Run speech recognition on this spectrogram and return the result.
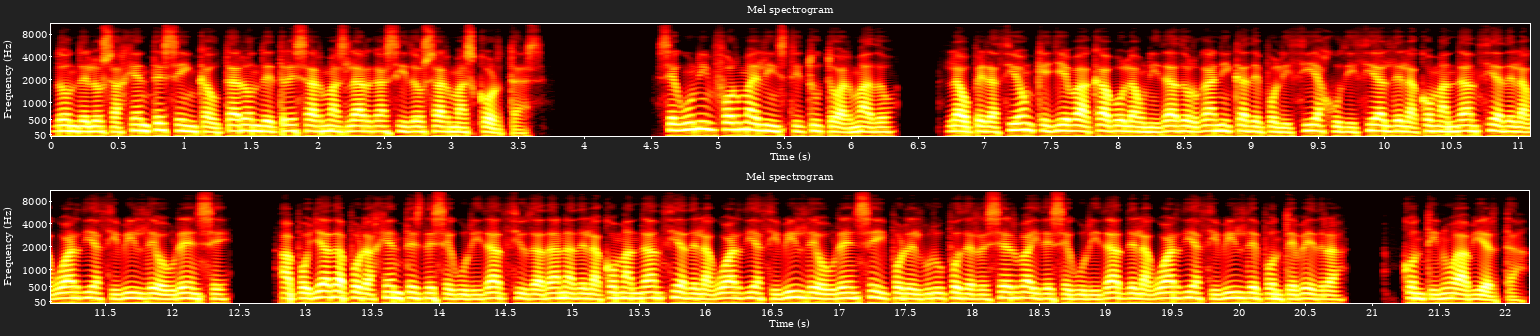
donde los agentes se incautaron de tres armas largas y dos armas cortas. Según informa el Instituto Armado, la operación que lleva a cabo la Unidad Orgánica de Policía Judicial de la Comandancia de la Guardia Civil de Ourense, apoyada por agentes de seguridad ciudadana de la Comandancia de la Guardia Civil de Ourense y por el Grupo de Reserva y de Seguridad de la Guardia Civil de Pontevedra, continúa abierta.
